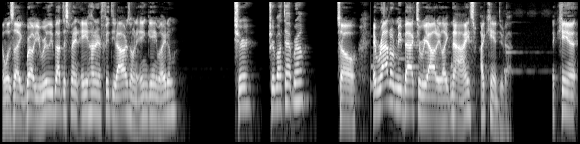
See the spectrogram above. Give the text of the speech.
and was like, bro, you really about to spend $850 on an in game item? Sure? Sure about that, bro? So it rattled me back to reality. Like, nah, I, I can't do that. I can't.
